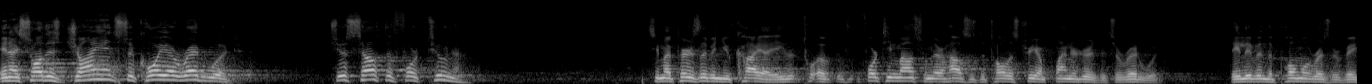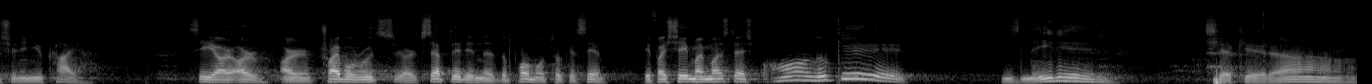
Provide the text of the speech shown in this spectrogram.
and I saw this giant sequoia redwood just south of Fortuna. See, my parents live in Ukiah. Uh, 14 miles from their house is the tallest tree on planet Earth. It's a redwood. They live in the Pomo Reservation in Ukiah. See, our, our, our tribal roots are accepted, and the, the Pomo took us in. If I shave my mustache, oh, look it. He's native. Check it out.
